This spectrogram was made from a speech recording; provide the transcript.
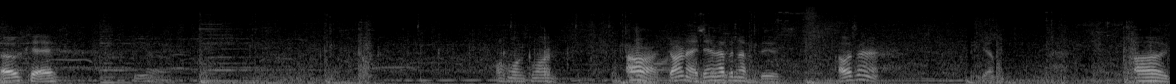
okay. Yeah. Come on, come on. Oh, darn it, I didn't have enough boost. I wasn't... There you go. Ugh.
